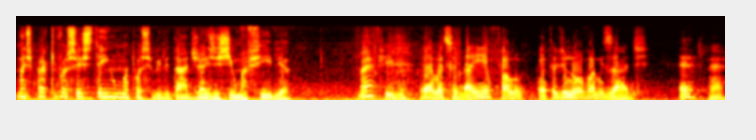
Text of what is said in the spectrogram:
Mas para que vocês tenham uma possibilidade, já existia uma filha. Não é, filho? É, mas aí eu falo, entra de novo a amizade. É. Né?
